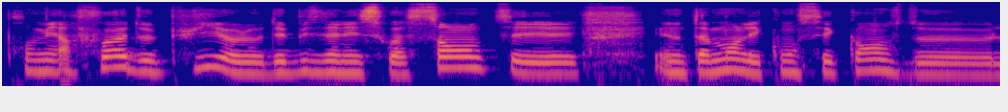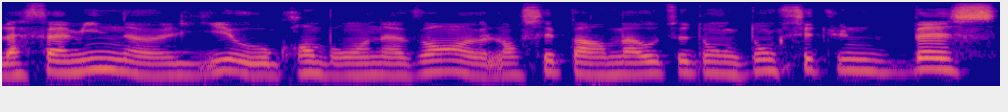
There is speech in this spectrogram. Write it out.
Première fois depuis euh, le début des années 60 et, et, notamment les conséquences de la famine liée au grand bond en avant lancé par Mao Zedong. Donc c'est une baisse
